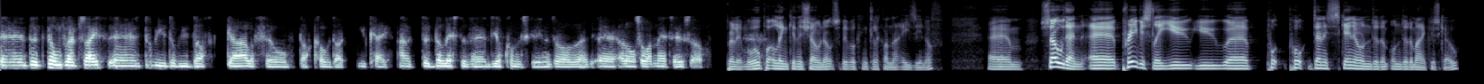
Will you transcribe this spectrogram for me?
Uh, the film's website, uh, www.galafilm.co.uk, and the, the list of uh, the upcoming screenings are, all, uh, are also on there too. So Brilliant. Well, we'll put a link in the show notes so people can click on that easy enough. Um, so then, uh, previously you you uh, put put Dennis Skinner under the under the microscope,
